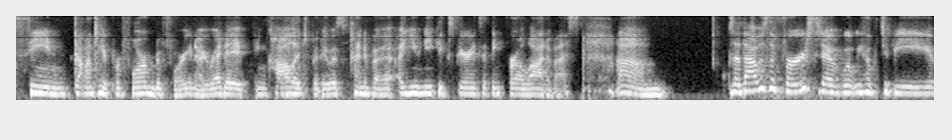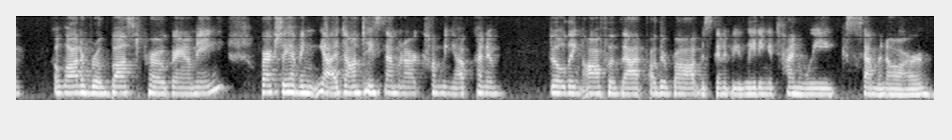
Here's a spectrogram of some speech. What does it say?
seen Dante perform before. You know, I read it in college, but it was kind of a, a unique experience, I think, for a lot of us. Um, so, that was the first of what we hope to be a lot of robust programming. We're actually having, yeah, a Dante seminar coming up, kind of building off of that. Father Bob is going to be leading a 10 week seminar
